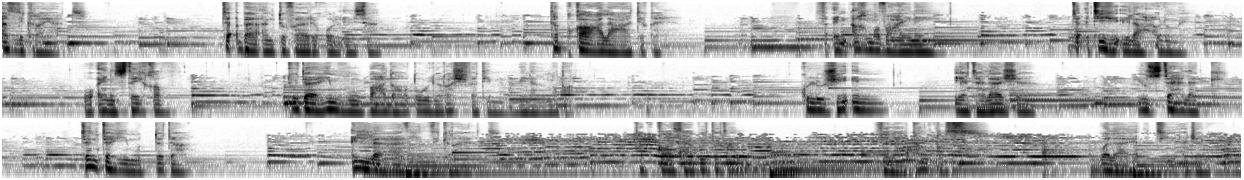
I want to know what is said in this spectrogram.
الذكريات. تأبى أن تفارق الإنسان. تبقى على عاتقه. فإن أغمض عينيه تأتيه إلى حلمه. وإن استيقظ تداهمه بعد هطول رشفة من المطر. كل شيء يتلاشى يستهلك تنتهي مدته إلا هذه الذكريات. تبقى ثابتة. فلا تنقص ولا يأتي أجلها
